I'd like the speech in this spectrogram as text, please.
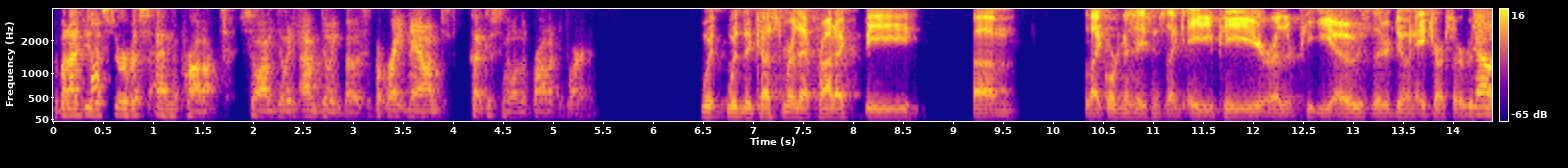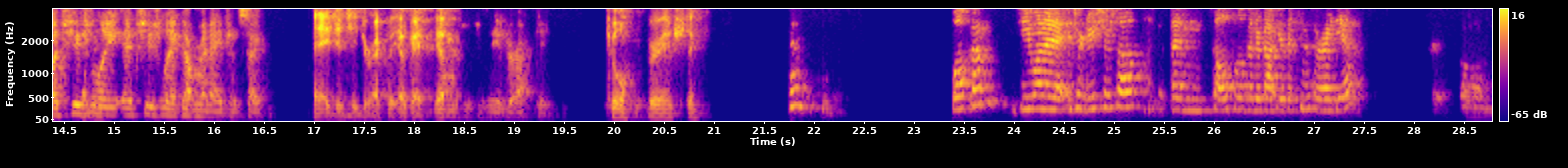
But I do the service and the product. So I'm doing, I'm doing both. But right now I'm focusing on the product part. Would, would the customer of that product be, um, like organizations like ADP or other PEOs that are doing HR services? No, it's usually, it's usually a government agency. An agency directly. Okay, yep, Agency Directly. cool, very interesting. Yeah. Welcome. Do you want to introduce yourself and tell us a little bit about your business or idea? Um,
